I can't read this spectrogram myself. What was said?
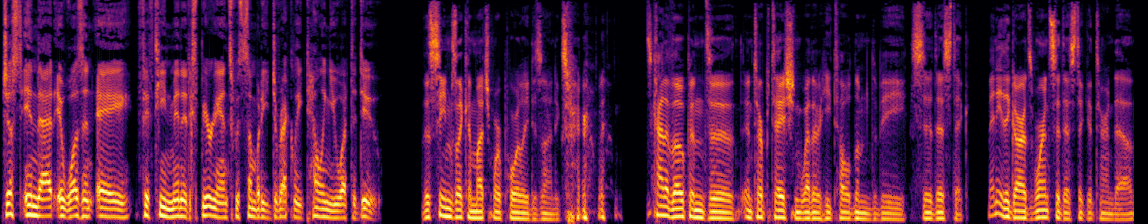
just in that it wasn't a 15 minute experience with somebody directly telling you what to do. This seems like a much more poorly designed experiment. it's kind of open to interpretation whether he told them to be sadistic. Many of the guards weren't sadistic, it turned out.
